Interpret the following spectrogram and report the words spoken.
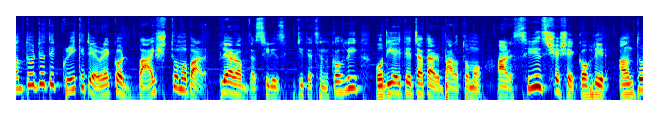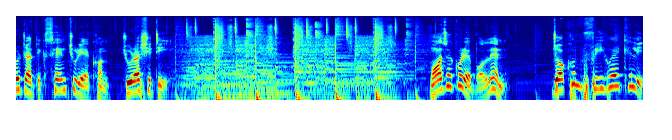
আন্তর্জাতিক ক্রিকেটে রেকর্ড বাইশতম বার প্লেয়ার অব দ্য সিরিজ জিতেছেন কোহলি, ওডিআইতে জাতার বারোতম। আর সিরিজ শেষে কোহলির আন্তর্জাতিক সেঞ্চুরি এখন চুরাশিটি। মজা করে বললেন, যখন ফ্রি হয়ে খেলি,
